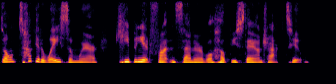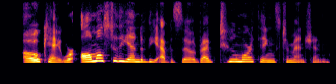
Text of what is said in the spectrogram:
Don't tuck it away somewhere. Keeping it front and center will help you stay on track too. Okay, we're almost to the end of the episode, but I have two more things to mention.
